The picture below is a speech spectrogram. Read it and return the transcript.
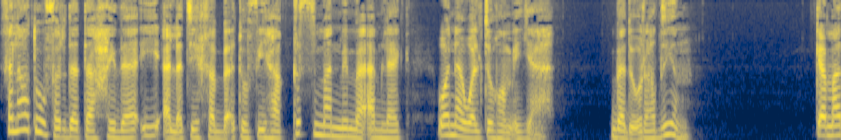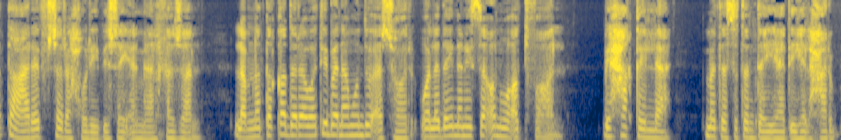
خلعت فردة حذائي التي خبأت فيها قسما مما أملك وناولتهم إياه. بدوا راضين. كما تعرف شرحوا لي بشيء من الخجل. لم نتقاضى رواتبنا منذ أشهر ولدينا نساء وأطفال. بحق الله متى ستنتهي هذه الحرب؟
